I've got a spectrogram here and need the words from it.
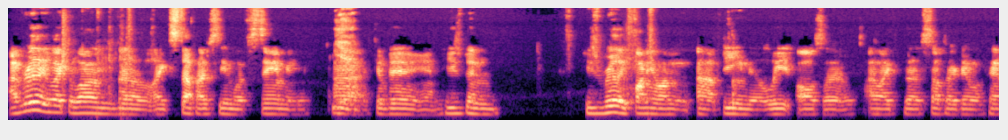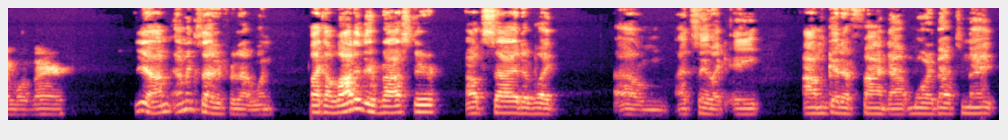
I really like a lot of the like stuff I've seen with Sammy Yeah. uh, Guevara. He's been. He's really funny on uh, being the elite. Also, I like the stuff they're doing with him on there. yeah, I'm I'm excited for that one. Like a lot of the roster outside of like, um, I'd say like eight. I'm gonna find out more about tonight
